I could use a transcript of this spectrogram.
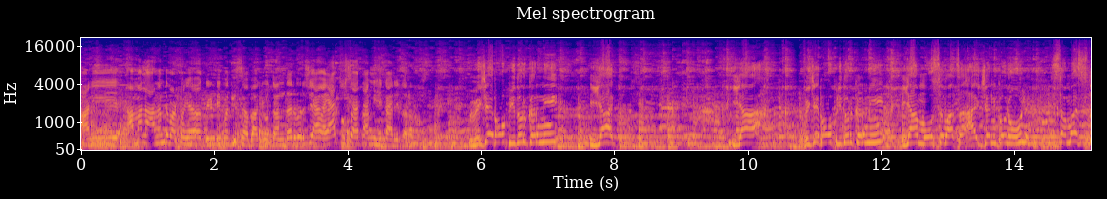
आणि आम्हाला आनंद वाटतो ह्या दिंडीमध्ये सहभागी होताना. दरवर्षी याच उत्साहात आम्ही हे कार्य करत असतो विजयभाऊ पिदुरकरनी या या विजयभाऊ पिदुरकरनी या महोत्सवाचं आयोजन करून समस्त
